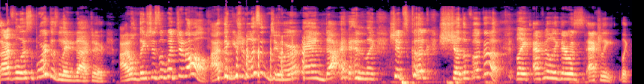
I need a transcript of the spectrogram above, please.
I fully support this lady doctor. I don't think she's a witch at all. I think you should listen to her and die. And like, ship's cook, shut the fuck up. Like, I feel like there was actually like,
